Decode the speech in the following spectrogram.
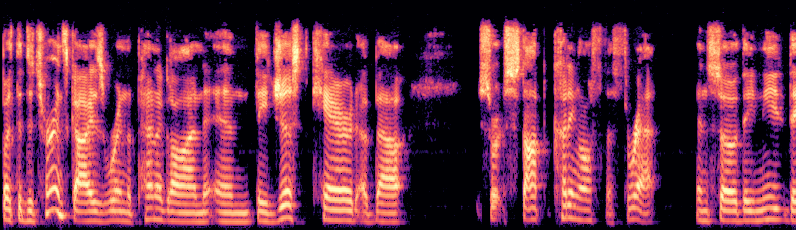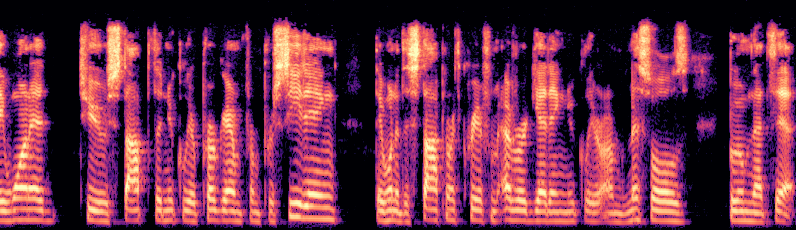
But the deterrence guys were in the Pentagon, and they just cared about sort of stop cutting off the threat, and so they need they wanted to stop the nuclear program from proceeding. They wanted to stop North Korea from ever getting nuclear armed missiles. Boom, that's it.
